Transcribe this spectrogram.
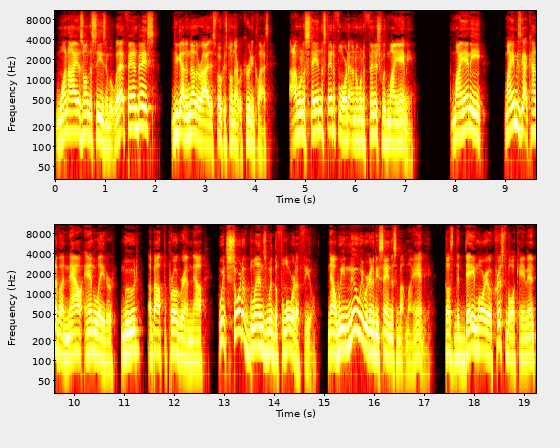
one eye is on the season. But with that fan base, you got another eye that's focused on that recruiting class. I want to stay in the state of Florida and I want to finish with Miami. Miami, Miami's got kind of a now and later mood about the program now, which sort of blends with the Florida feel. Now, we knew we were going to be saying this about Miami. Because the day Mario Cristobal came in,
